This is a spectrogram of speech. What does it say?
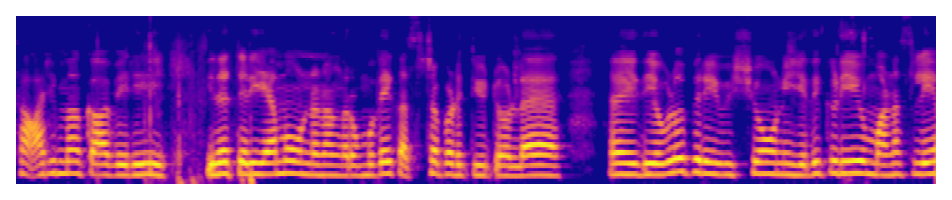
சாரிம்மா காவேரி இதை தெரியாமல் உன்னை நாங்கள் ரொம்பவே கஷ்டப்படுத்திட்டோம்ல. இது எவ்வளோ பெரிய விஷயம்? நீ எதுக்கடி மனசுலேயே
